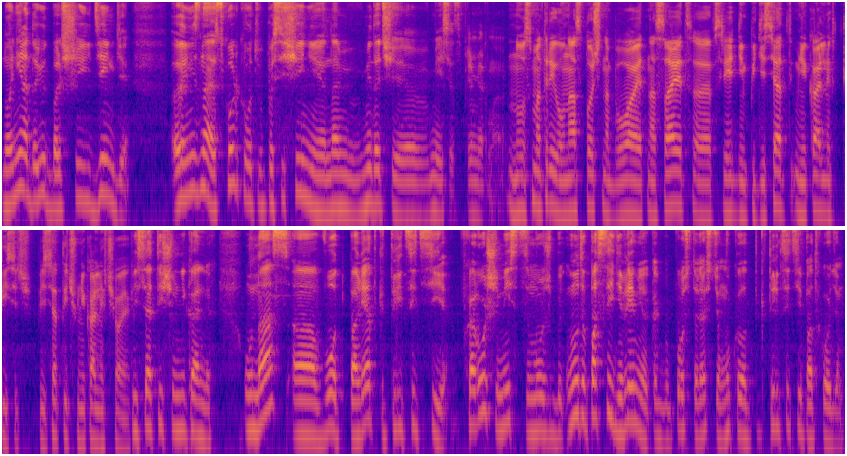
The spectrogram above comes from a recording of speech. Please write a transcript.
но они отдают большие деньги. Я не знаю, сколько вот посещений на, в Медаче в месяц примерно? Ну, смотри, у нас точно бывает на сайт э, в среднем 50 уникальных тысяч. 50 тысяч уникальных человек. 50 тысяч уникальных. У нас а, вот порядка 30. В хорошие месяцы может быть... Ну, это в последнее время как бы просто растем. Около 30 подходим.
